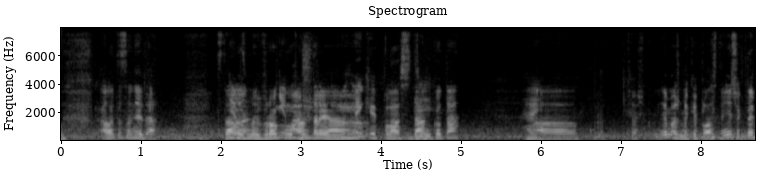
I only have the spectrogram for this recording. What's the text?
Ale to sa nedá. Stále Nemá- sme v roku Andreja mäkké plasty. Dankota Hej. a ťažko. Nemáš meké plasty, nie? Však to je,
